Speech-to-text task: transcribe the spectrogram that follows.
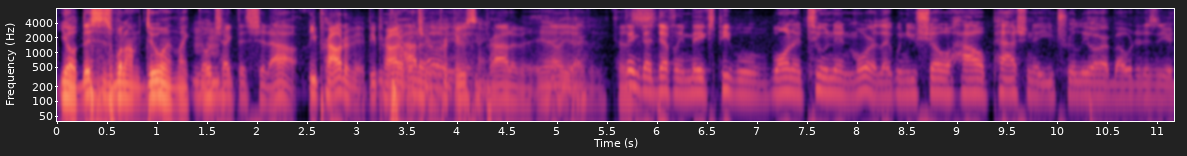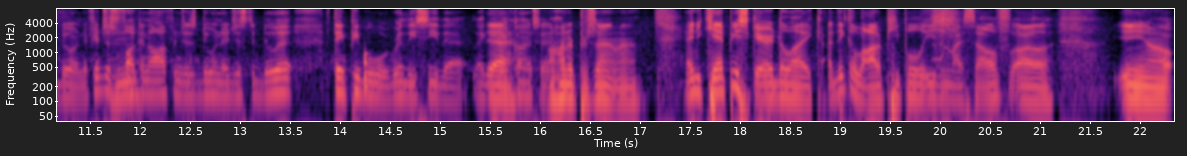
"Yo, this is what I'm doing. Like, go Mhm. check this shit out." Be proud of it. Be, proud, of what you're it. producing. Be proud of it. Yeah, Hell yeah. Exactly. I think that definitely makes people want to tune in more. Like when you show how passionate you truly are about what it is that you're doing. If you're just Mhm. fucking off and just doing it just to do it, I think people will really see that. Like in Yeah, your content. Hundred percent, man. And you can't be scared to like. I think a lot of people, even myself, uh, you know,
